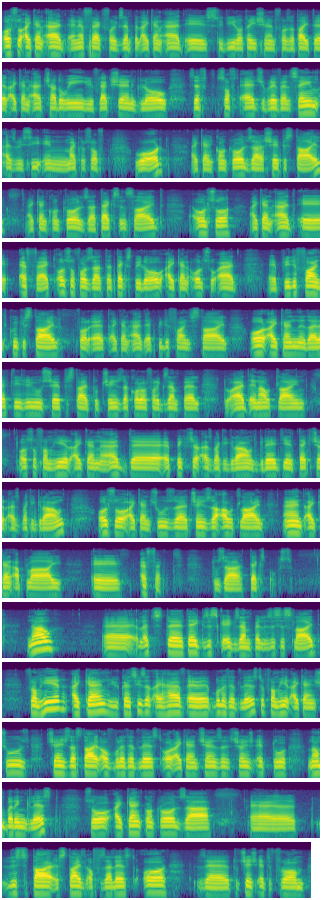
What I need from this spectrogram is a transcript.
also I can add an effect. For example I can add a 3d rotation for the title. I can add shadowing reflection glow soft, soft edge bevel same as we see in Microsoft Word. I can control the shape style. I can control the text inside. Also I can add a effect. Also for that text below I can also add a predefined quick style for it. I can add a predefined style or I can directly use shape style to change the color for example to add an outline. Also from here I can add uh, a picture as background gradient texture as background. Also I can choose uh, change the outline and I can apply a effect to the text box now uh, let's uh, take this example this slide from here I can you can see that I have a bulleted list from here I can choose change the style of bulleted list or I can change it, change it to numbering list so I can control the uh, this style, of the list or the, to change it from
